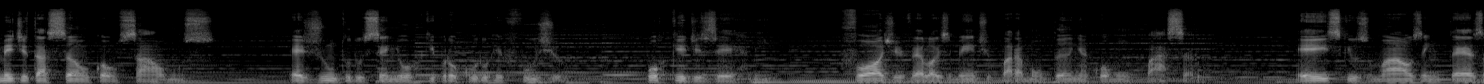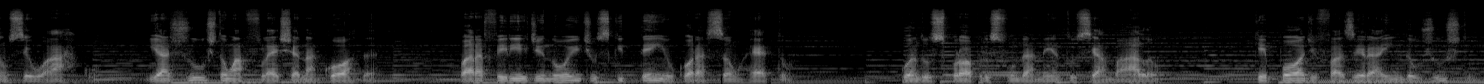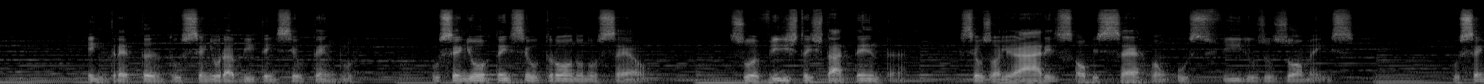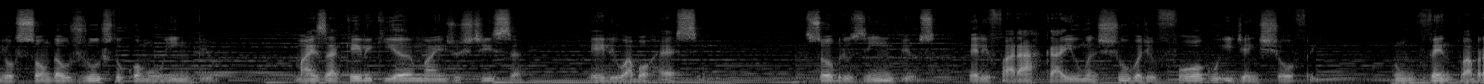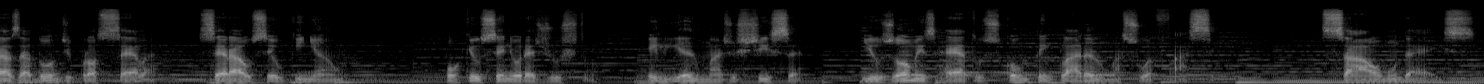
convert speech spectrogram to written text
Meditação com salmos. É junto do Senhor que procuro refúgio. Por que dizer-me? Foge velozmente para a montanha como um pássaro. Eis que os maus entesam seu arco e ajustam a flecha na corda, para ferir de noite os que têm o coração reto. Quando os próprios fundamentos se abalam, que pode fazer ainda o justo? Entretanto, o Senhor habita em seu templo. O Senhor tem seu trono no céu. Sua vista está atenta, seus olhares observam os filhos dos homens. O Senhor sonda o justo como o ímpio, mas aquele que ama a injustiça, ele o aborrece. Sobre os ímpios, ele fará cair uma chuva de fogo e de enxofre um vento abrasador de procela será o seu quinhão. Porque o Senhor é justo, ele ama a justiça, e os homens retos contemplarão a sua face. Salmo 10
